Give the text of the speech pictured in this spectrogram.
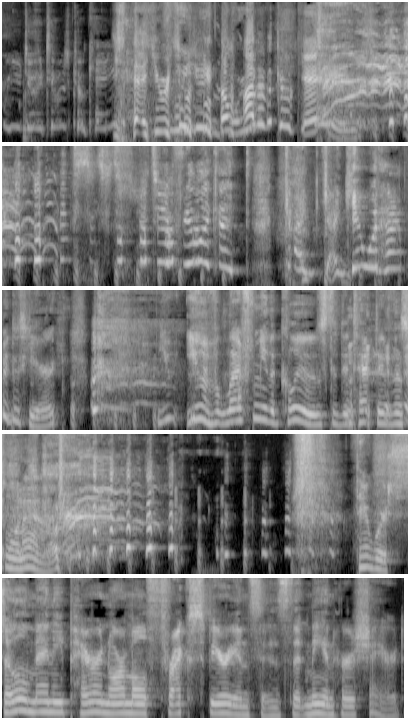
Were you doing too much cocaine? Yeah, you were doing a lot of cocaine. But I feel like I, I, I get what happened here. You, you have left me the clues to detective this one out. There were so many paranormal threat experiences that me and her shared.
